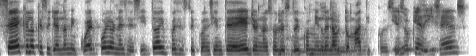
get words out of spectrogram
sé que lo que estoy yendo a mi cuerpo lo necesito y pues estoy consciente de ello, no solo estoy comiendo en automático. ¿sí? Y eso que dices,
